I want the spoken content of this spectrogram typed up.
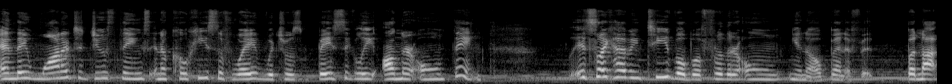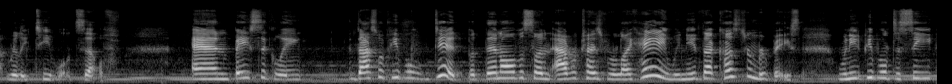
and they wanted to do things in a cohesive way which was basically on their own thing. It's like having TiVo but for their own, you know, benefit, but not really TiVo itself. And basically that's what people did. But then all of a sudden, advertisers were like, hey, we need that customer base. We need people to see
